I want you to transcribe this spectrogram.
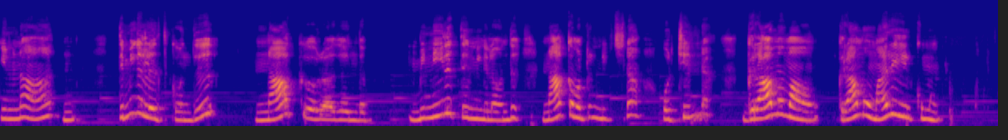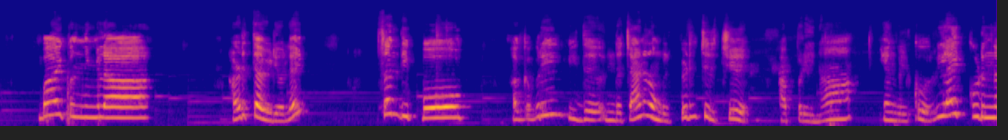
என்னன்னா திமிங்கலத்துக்கு வந்து நாக்கு அது இந்த நீல திமிங்கலம் வந்து நாக்கை மட்டும் நீச்சுன்னா ஒரு சின்ன கிராமமாகும் கிராமம் மாதிரி இருக்கும் பாய் குழந்தைங்களா. அடுத்த வீடியோவில் சந்திப்போம். அதுக்கப்புறம் இது இந்த சேனல் உங்களுக்கு பிடிச்சிருச்சு அப்படின்னா எங்களுக்கு ஒரு லைக் கொடுங்க.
